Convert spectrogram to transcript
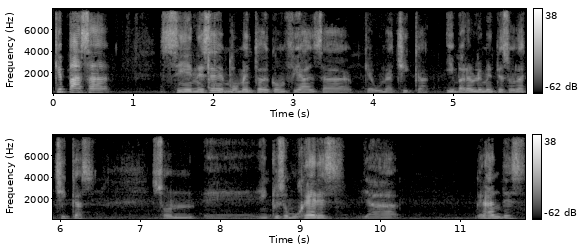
¿Qué pasa si en ese momento de confianza que una chica, invariablemente son las chicas, son eh, incluso mujeres ya grandes,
